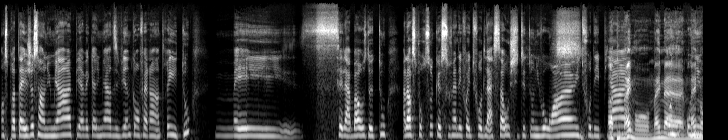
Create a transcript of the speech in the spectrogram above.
on se protège juste en lumière, puis avec la lumière divine qu'on fait rentrer et tout. Mais c'est la base de tout. Alors, c'est pour ça que souvent, des fois, il te faut de la sauce. Si tu es au niveau 1, il te faut des pierres. Ah, puis même, au, même, au même niveau-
